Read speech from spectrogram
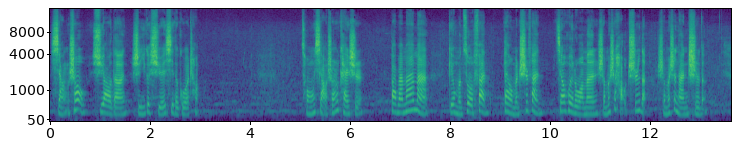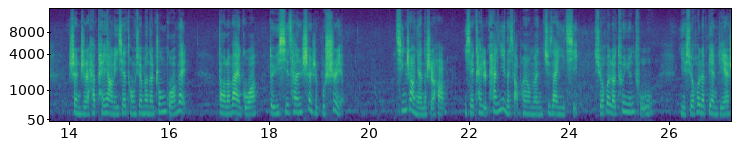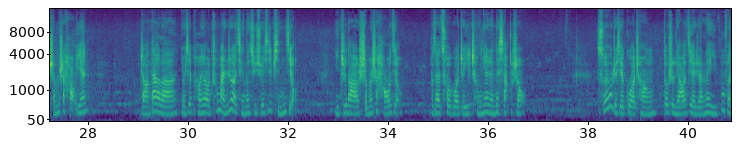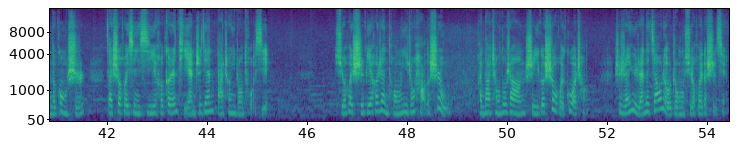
享受需要的是一个学习的过程。从小时候开始，爸爸妈妈给我们做饭，带我们吃饭，教会了我们什么是好吃的，什么是难吃的，甚至还培养了一些同学们的中国胃。到了外国，对于西餐甚是不适应。青少年的时候，一些开始叛逆的小朋友们聚在一起，学会了吞云吐雾。也学会了辨别什么是好烟。长大了，有些朋友充满热情地去学习品酒。你知道什么是好酒，不再错过这一成年人的享受。所有这些过程都是了解人类一部分的共识，在社会信息和个人体验之间达成一种妥协。学会识别和认同一种好的事物，很大程度上是一个社会过程，是人与人的交流中学会的事情。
